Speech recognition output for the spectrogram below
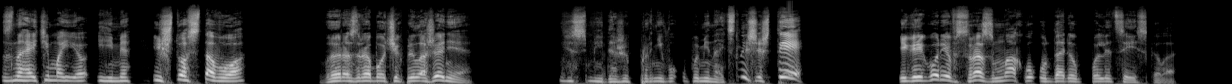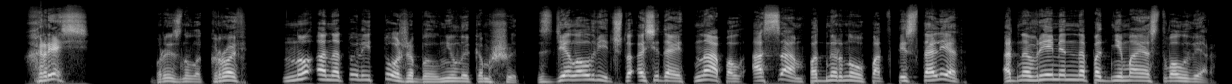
знаете мое имя, и что с того?» «Вы разработчик приложения?» «Не смей даже про него упоминать, слышишь, ты!» И Григорьев с размаху ударил полицейского. «Хрясь!» Брызнула кровь, но Анатолий тоже был не лыком шит. Сделал вид, что оседает на пол, а сам поднырнул под пистолет, одновременно поднимая ствол вверх.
